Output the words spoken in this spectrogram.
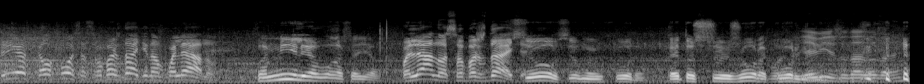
Привет, колхоз, освобождайте нам поляну. Фамілія ваша я. Поляну освобождайте. Все, все, мы уходим. Это ж Жора Корни. Я вижу, да-да-да.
